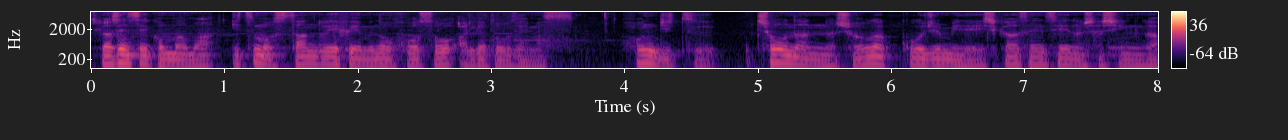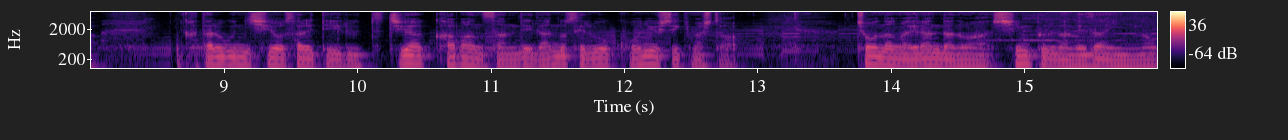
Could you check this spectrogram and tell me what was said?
近先生こんばんは。いつもスタンド FM の放送ありがとうございます。本日長男の小学校準備で石川先生の写真がカタログに使用されている土屋カバンさんでランドセルを購入してきました。長男が選んだのはシンプルなデザインの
